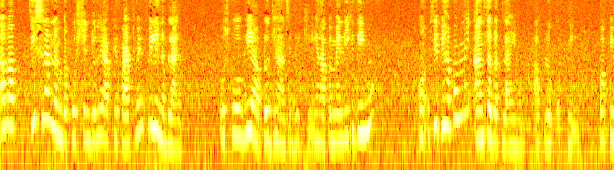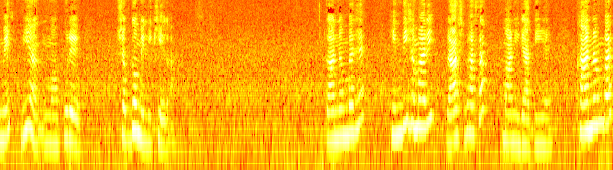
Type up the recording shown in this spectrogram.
अब आप तीसरा नंबर क्वेश्चन जो है आपके पाठ में फिल इन ब्लैंक उसको भी आप लोग ध्यान से देखिए। यहाँ पर मैं लिख दी हूँ और सिर्फ़ यहाँ पर मैं आंसर बतलाई हूँ। आप लोग अपनी कॉपी में भी पूरे शब्दों में लिखिएगा। का नंबर है, हिंदी हमारी राष्ट्रभाषा मानी जाती है। खा नंबर,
